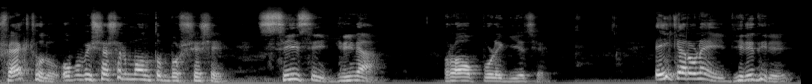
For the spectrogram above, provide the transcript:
ফ্যাক্ট হলো অপবিশ্বাসের মন্তব্য শেষে সি সি ঘৃণা রব পড়ে গিয়েছে। এই কারণেই ধীরে ধীরে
